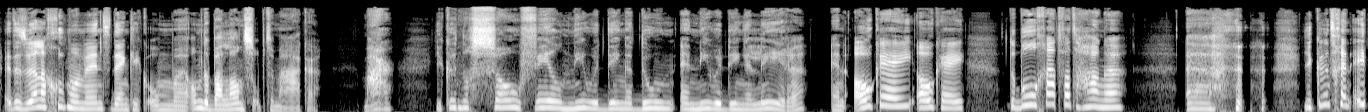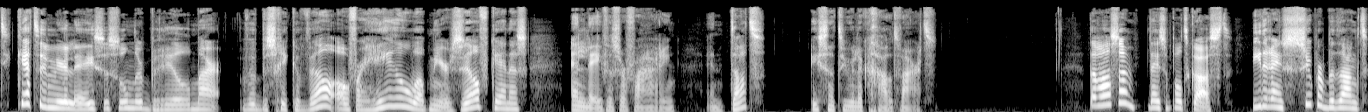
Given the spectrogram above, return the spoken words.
Het is wel een goed moment, denk ik, om, uh, om de balans op te maken. Maar je kunt nog zoveel nieuwe dingen doen en nieuwe dingen leren. En oké, oké, de boel gaat wat hangen. Uh, je kunt geen etiketten meer lezen zonder bril, maar we beschikken wel over heel wat meer zelfkennis en levenservaring. En dat is natuurlijk goud waard. Dat was hem, deze podcast. Iedereen super bedankt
